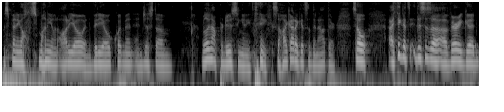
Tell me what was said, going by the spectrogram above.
I'm spending all this money on audio and video equipment, and just um, really not producing anything. So I got to get something out there. So I think that's this is a, a very good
